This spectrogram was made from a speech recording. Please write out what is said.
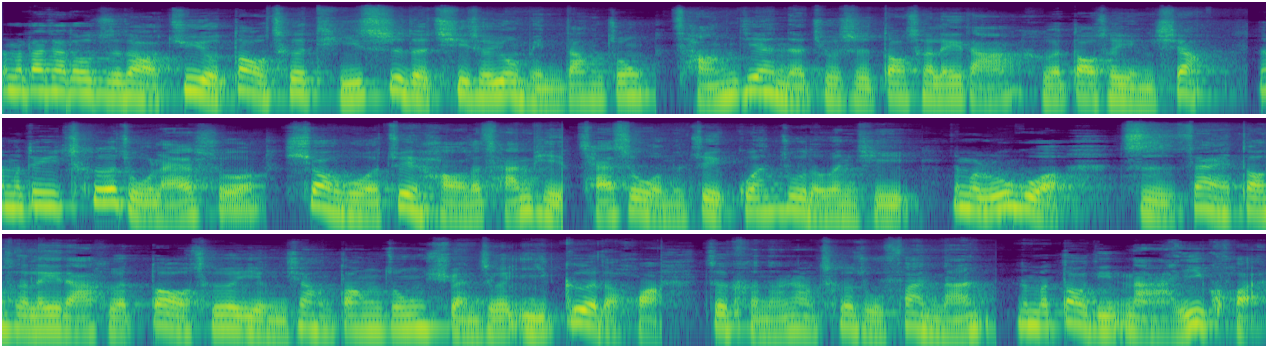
那么大家都知道，具有倒车提示的汽车用品当中，常见的就是倒车雷达和倒车影像。那么对于车主来说，效果最好的产品才是我们最关注的问题。那么如果只在倒车雷达和倒车影像当中选择一个的话，这可能让车主犯难。那么到底哪一款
